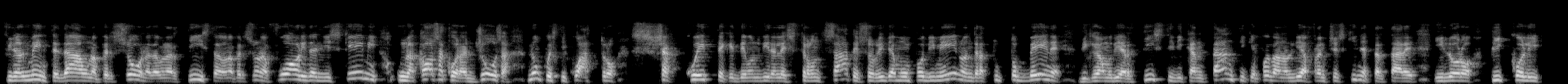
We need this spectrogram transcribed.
finalmente da una persona, da un artista, da una persona fuori dagli schemi, una cosa coraggiosa, non questi quattro sciacquette che devono dire le stronzate, sorridiamo un po' di meno, andrà tutto bene, diciamo di artisti, di cantanti che poi vanno lì a Franceschini a trattare i loro piccoli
